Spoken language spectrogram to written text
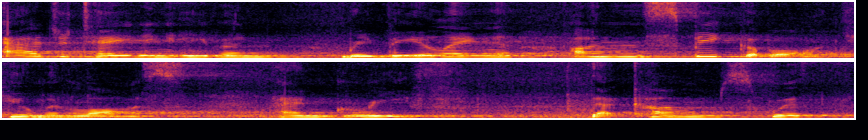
agitating even, revealing unspeakable human loss and grief. that comes with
